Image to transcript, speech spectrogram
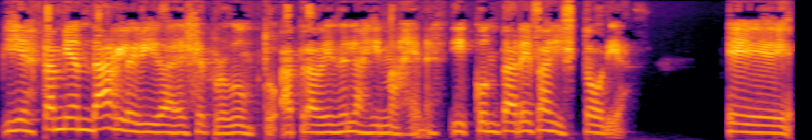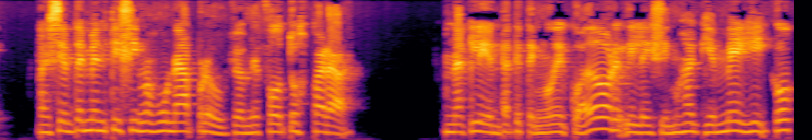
Y es también darle vida a ese producto a través de las imágenes y contar esas historias. Eh, recientemente hicimos una producción de fotos para una clienta que tengo en Ecuador y la hicimos aquí en México.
